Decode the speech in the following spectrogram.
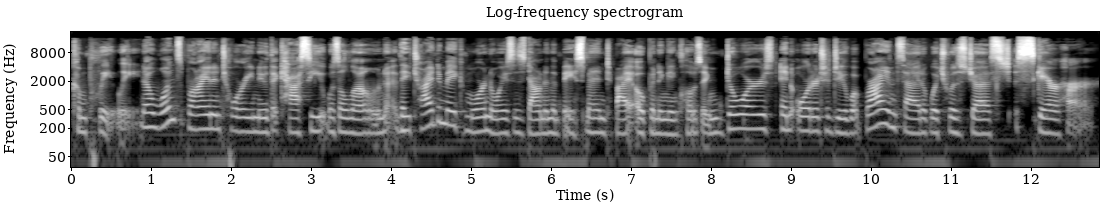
completely. Now, once Brian and Torey knew that Cassie was alone, they tried to make more noises down in the basement by opening and closing doors in order to do what Brian said, which was just scare her.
